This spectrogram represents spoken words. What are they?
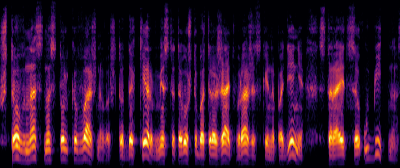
Что в нас настолько важного, что Декер, вместо того, чтобы отражать вражеское нападение, старается убить нас?»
